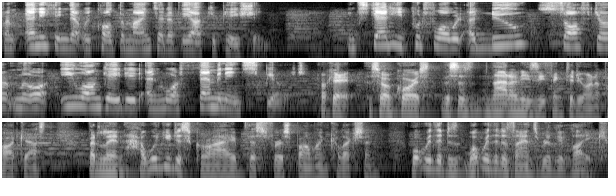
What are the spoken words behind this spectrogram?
from anything that recalled the mindset of the occupation. Instead, he put forward a new, softer, more elongated, and more feminine spirit. Okay, so of course, this is not an easy thing to do on a podcast. But Lynn, how would you describe this first Balmain collection? What were the de- what were the designs really like?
